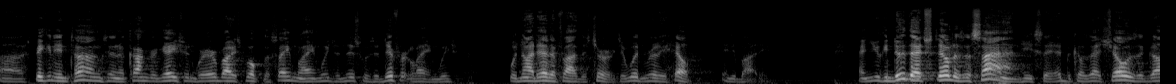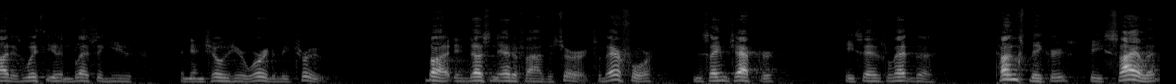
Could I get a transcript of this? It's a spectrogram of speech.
Uh, speaking in tongues in a congregation where everybody spoke the same language and this was a different language would not edify the church. It wouldn't really help anybody. And you can do that still as a sign, he said, because that shows that God is with you and blessing you and then shows your word to be true. But it doesn't edify the church. So therefore, in the same chapter, he says, let the tongue speakers be silent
